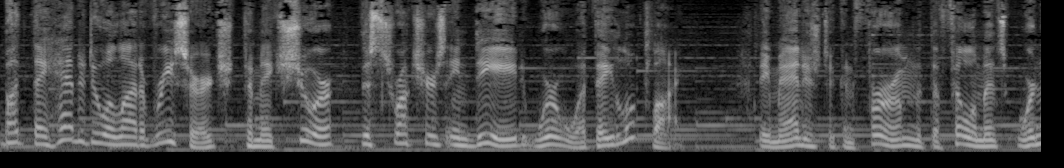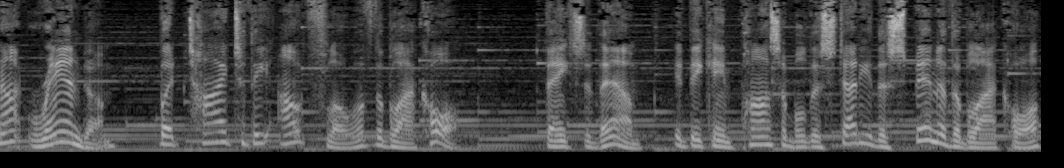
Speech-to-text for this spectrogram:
but they had to do a lot of research to make sure the structures indeed were what they looked like. They managed to confirm that the filaments were not random, but tied to the outflow of the black hole. Thanks to them, it became possible to study the spin of the black hole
